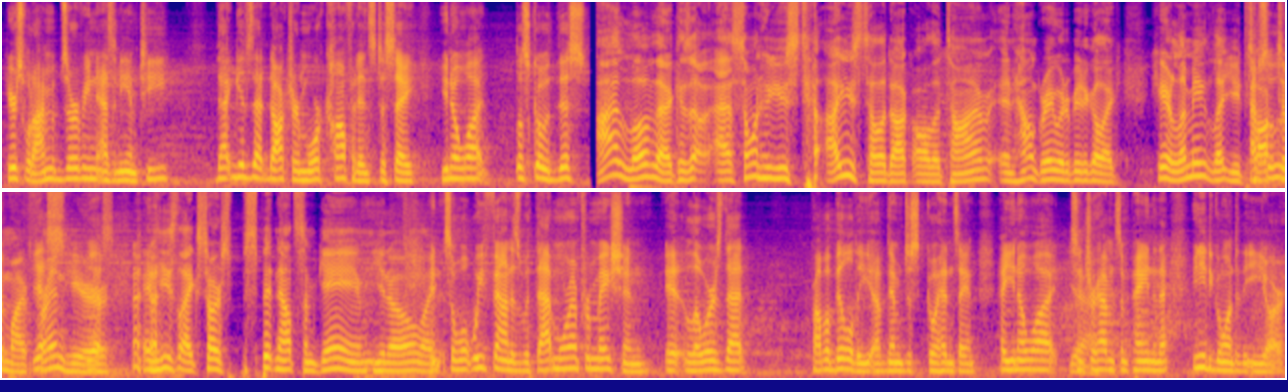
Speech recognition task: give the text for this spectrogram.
here's what I'm observing as an EMT." That gives that doctor more confidence to say, "You know what? Let's go this I love that because uh, as someone who used I use Teladoc all the time, and how great would it be to go like, here, let me let you talk to Absolutely. my Yes, friend here, yes. and he's like starts spitting out some game, you know, like And so what we found is with that more information, it lowers that probability of them just go ahead and saying, "Hey, you know what? Since you're having some pain and that, you need to go onto the ER."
